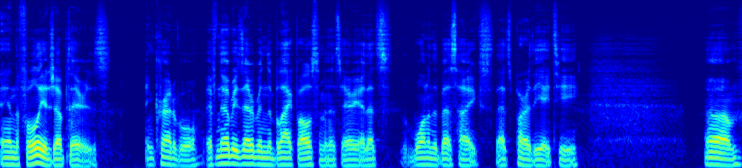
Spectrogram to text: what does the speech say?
And the foliage up there is incredible. If nobody's ever been to Black Balsam in this area, that's one of the best hikes. That's part of the AT. Um,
